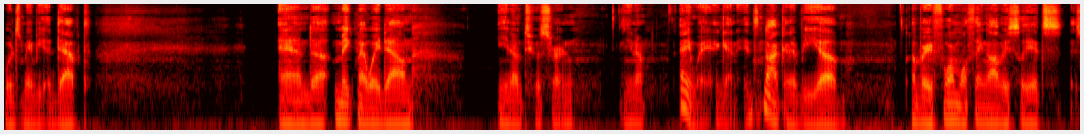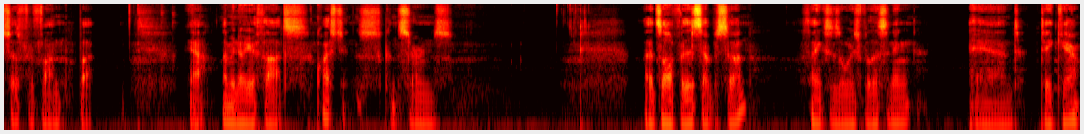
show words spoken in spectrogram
which may be adept, and uh, make my way down, you know, to a certain, you know. Anyway, again, it's not going to be a, a very formal thing. Obviously, it's it's just for fun. But yeah, let me know your thoughts, questions, concerns. That's all for this episode. Thanks as always for listening, and take care.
